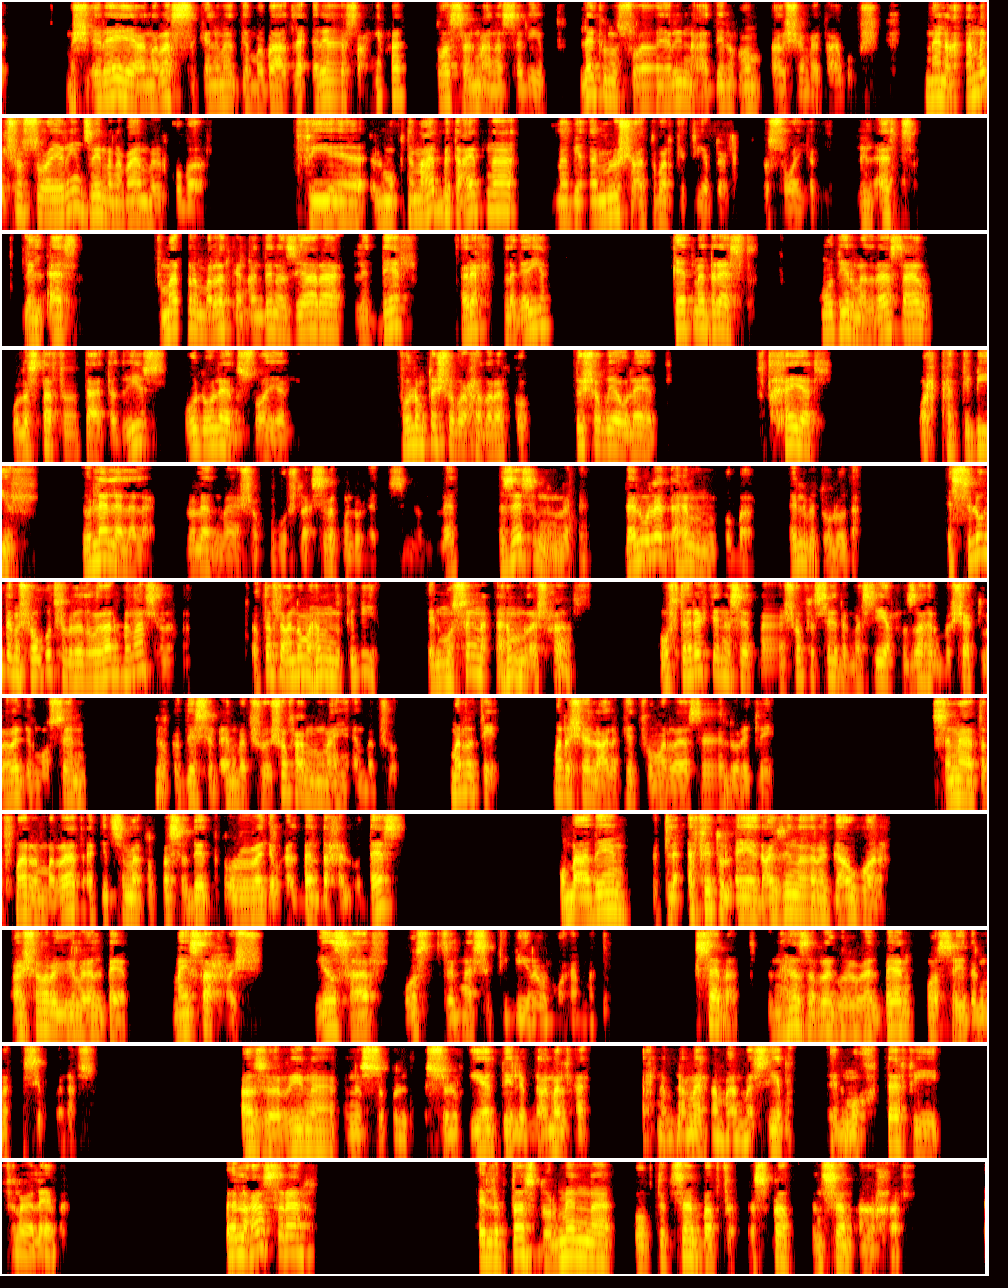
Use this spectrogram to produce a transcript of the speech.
مش قراية يعني رص كلمات جنب بعض. لا قراية صحيحة توصل المعنى السليم لكن الصغيرين نعدلهم علشان ما يتعبوش. ما نعملش الصغيرين زي ما أنا بعمل الكبار. في المجتمعات بتاعتنا ما بيعملوش اعتبار كتير للصغيرين. للأسف. للأسف. في مرة من المرات كان عندنا زيارة للدير رحلة جاية. كانت مدرسة. مدير مدرسة والاستاف بتاع التدريس والولاد الصغيرين. فقول لهم تشربوا يا حضراتكم. تشربوا يا ولاد. تخيل. واحد كبير. يقول لا لا لا لا الولاد ما يشربوش. لا سيبك من الولاد من الولاد إزاي سيبك من الولاد ده الولاد أهم من الكبار. إيه اللي بتقوله ده؟ السلوك ده مش موجود في بلاد الغرب مثلا. الطفل عندهم أهم من الكبير. المسن أهم من الأشخاص. وفي تاريخ كنيستنا نشوف السيد المسيح ظهر بشكل راجل مسن للقديس الأنبا بشوي شوف عمل معي أنبا بشوي مرتين. مرة شاله على كتفه مرة له رجليه. سمعت في مرة مرات أكيد سمعت القصة ديت بتقول الراجل غلبان دخل القداس وبعدين اتلقفته الأياد عايزين يرجعوه ورا عشان راجل غلبان. ما يصحش يظهر وسط الناس الكبيرة والمهمة. ثبت أن هذا الرجل الغلبان هو السيد المسيح بنفسه. عاوز يورينا أن السلوكيات دي اللي بنعملها إحنا بنعملها مع المسيح المختفي في الغلابة. العصرة اللي بتصدر منا وبتتسبب في إسقاط إنسان آخر.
